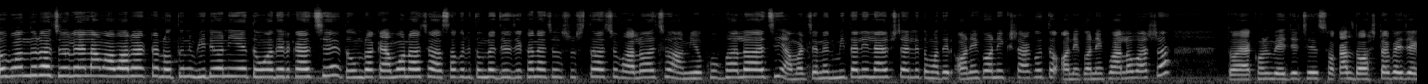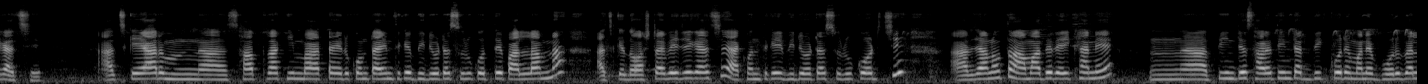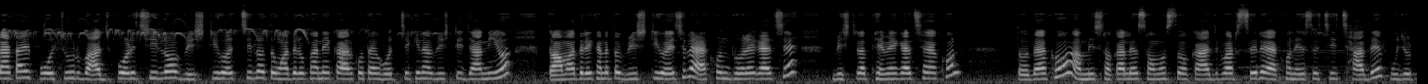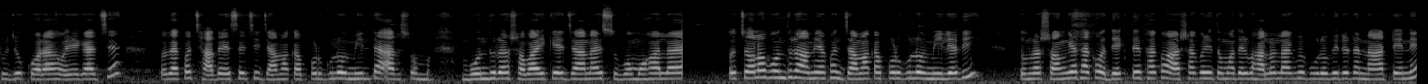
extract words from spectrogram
তো বন্ধুরা, চলে এলাম আবারও একটা নতুন ভিডিও নিয়ে তোমাদের কাছে। তোমরা কেমন আছো? আশা করি তোমরা যে যেখানে আছো সুস্থ আছো, ভালো আছো। আমিও খুব ভালো আছি। আমার চ্যানেল মিতালি লাইফস্টাইলে তোমাদের অনেক অনেক স্বাগত, অনেক অনেক ভালোবাসা। তো এখন বেজেছে সকাল দশটা বেজে গেছে। আজকে আর সাতটা কিংবা আটটা এরকম টাইম থেকে ভিডিওটা শুরু করতে পারলাম না। আজকে দশটা বেজে গেছে, এখন থেকেই ভিডিওটা শুরু করছি। আর জানো তো, আমাদের এইখানে তিনটে, সাড়ে তিনটার দিক করে মানে ভোরবেলাটায় প্রচুর বাজ পড়ছিল, বৃষ্টি হচ্ছিল। তোমাদের ওখানে কার কোথায় হচ্ছে কিনা বৃষ্টি জানিও। তো আমাদের এখানে তো বৃষ্টি হয়েছিল, এখন ধরে গেছে, বৃষ্টিটা থেমে গেছে এখন। তো দেখো, আমি সকালে সমস্ত কাজ বাজ সেরে এখন এসেছি ছাদে, পুজো টুজো করা হয়ে গেছে। তো দেখো, ছাদে এসেছি, জামা কাপড়গুলো মিলতে, আর বন্ধুরা সবাইকে জানায় শুভ মহালয়া। তো চলো বন্ধুরা, আমি এখন জামা কাপড়গুলো মিলে দিই। তোমরা সঙ্গে থাকো দেখতে থাকো। আশা করি তোমাদের ভালো লাগবে। পুরো ভিডিওটা না টেনে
